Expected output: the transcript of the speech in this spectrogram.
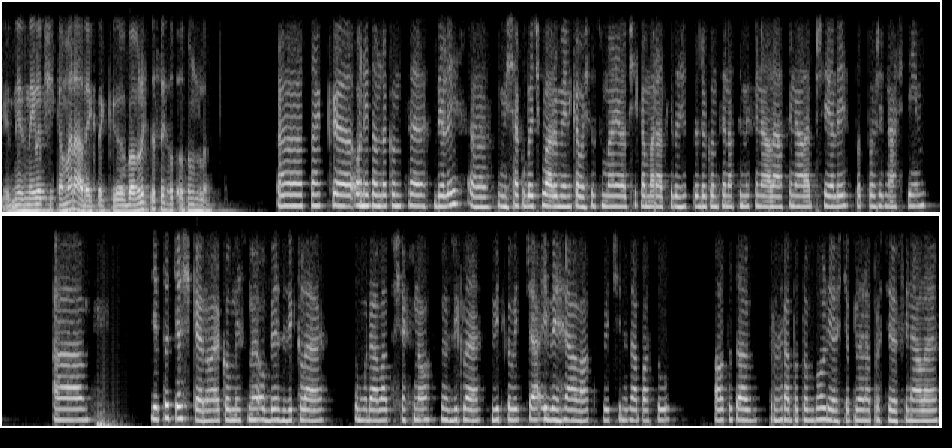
jedni z nejlepších kamarádek, tak bavili jste se o, o tomhle? Uh, tak uh, oni tam dokonce byli. Uh, Míša Kubečková a vaše jsou moje nejlepší kamarádky, takže dokonce na semifinále a finále přijeli podpořit náš tým. A je to těžké, no, jako my jsme obě zvyklé tomu dávat všechno, jsme zvyklé Vítkovi třeba i vyhrávat většinu zápasů, ale to ta prohra potom bolí a ještě prohra prostě ve finále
